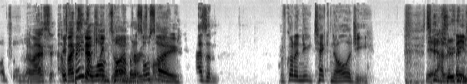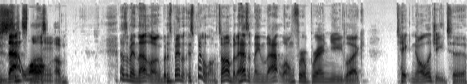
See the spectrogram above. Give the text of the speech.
I've acci- I've It's been a long time, but it's also mind. hasn't. We've got a new technology. Yeah, it hasn't been that long. time. Hasn't been that long, but it's been it's been a long time. But it hasn't been that long for a brand new like technology to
